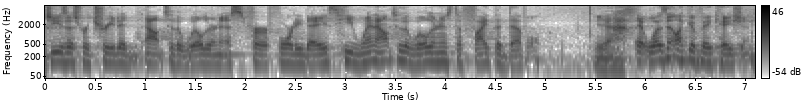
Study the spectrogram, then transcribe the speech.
Jesus retreated out to the wilderness for 40 days, he went out to the wilderness to fight the devil. Yeah. It wasn't like a vacation.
